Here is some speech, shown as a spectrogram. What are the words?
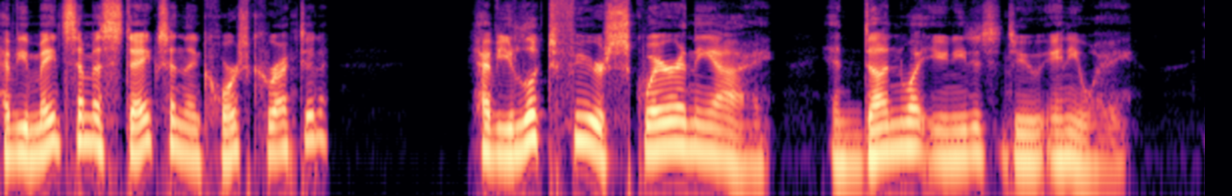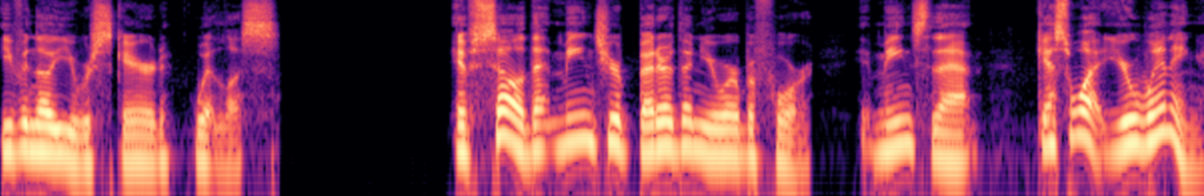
Have you made some mistakes and then course corrected? Have you looked fear square in the eye and done what you needed to do anyway, even though you were scared witless? If so, that means you're better than you were before. It means that, guess what? You're winning.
